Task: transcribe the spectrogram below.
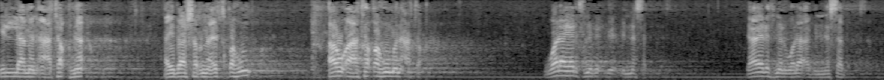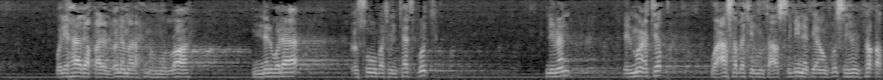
إلا من أعتقن أي باشرن عتقه أو أعتقه من أعتق. ولا يرثن بالنسب لا يرثن الولاء بالنسب. ولهذا قال العلماء رحمهم الله إن الولاء عصوبة تثبت لمن؟ للمعتق وعصبة المتعصبين بأنفسهم فقط.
